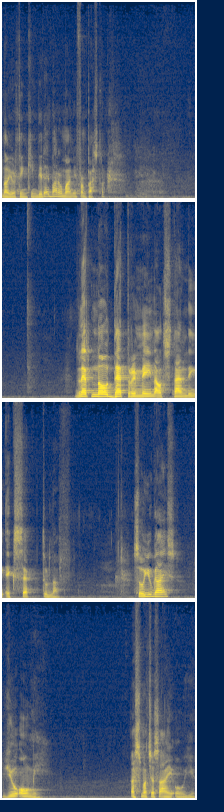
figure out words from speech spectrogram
Now you're thinking, did I borrow money from pastor? Let no debt remain outstanding except to love. So you guys, you owe me as much as I owe you.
